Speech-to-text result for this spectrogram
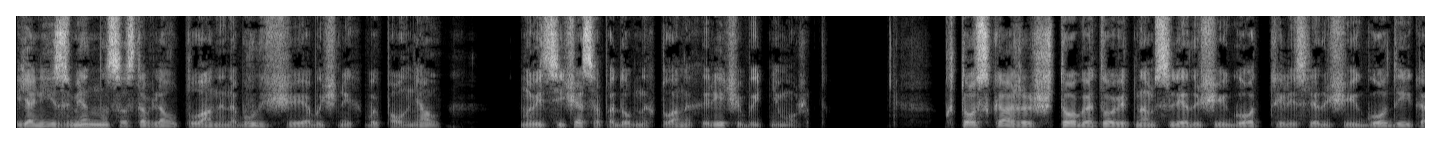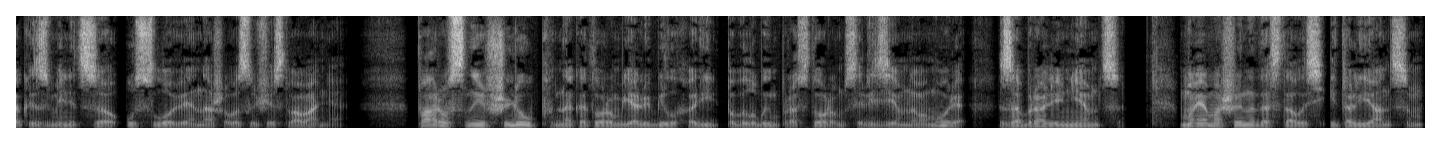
я неизменно составлял планы на будущее обычно их выполнял, но ведь сейчас о подобных планах и речи быть не может. Кто скажет, что готовит нам следующий год или следующие годы и как изменятся условия нашего существования? Парусный шлюп, на котором я любил ходить по голубым просторам Средиземного моря, забрали немцы. Моя машина досталась итальянцам.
